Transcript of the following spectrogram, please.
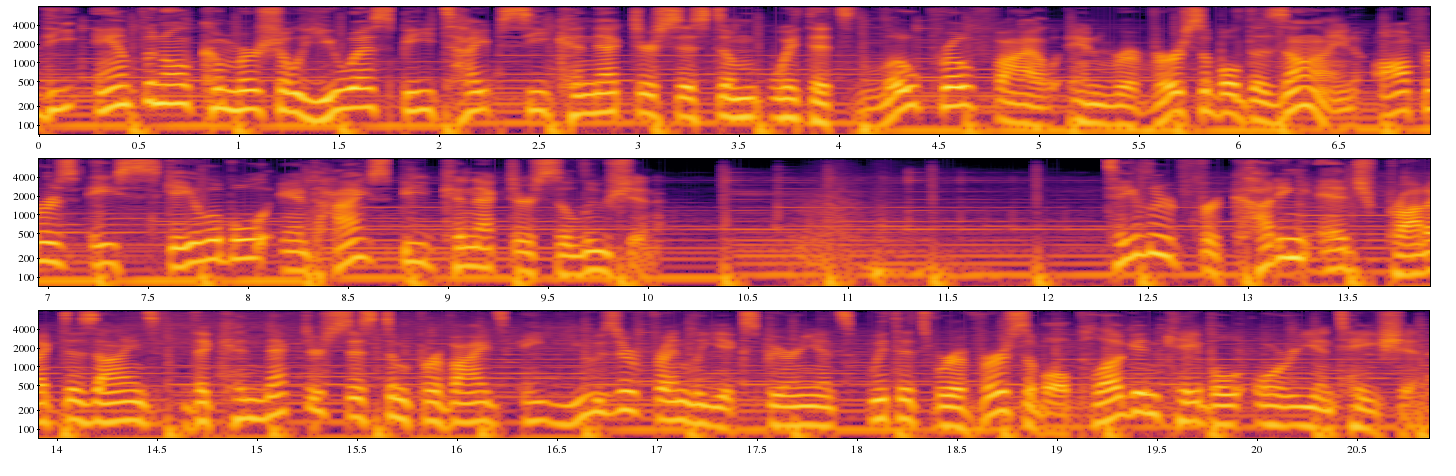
The Amphenol commercial USB Type-C connector system with its low profile and reversible design offers a scalable and high-speed connector solution. Tailored for cutting-edge product designs, the connector system provides a user-friendly experience with its reversible plug-in cable orientation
